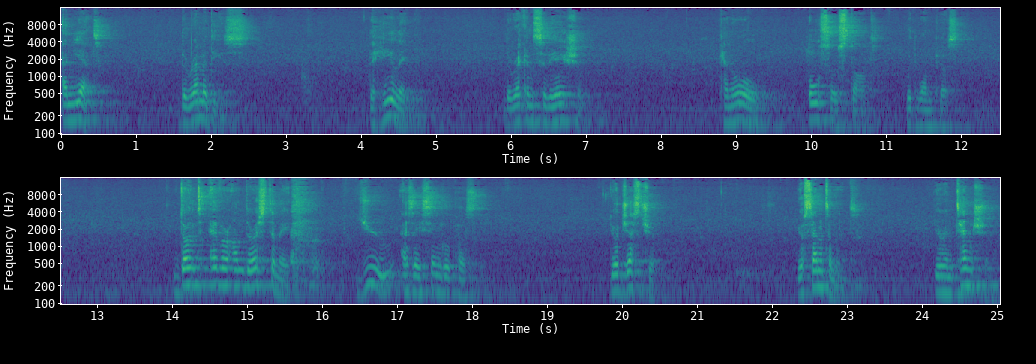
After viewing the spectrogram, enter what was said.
And yet, the remedies, the healing, the reconciliation can all also start with one person. Don't ever underestimate you as a single person. Your gesture, your sentiment, your intention,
